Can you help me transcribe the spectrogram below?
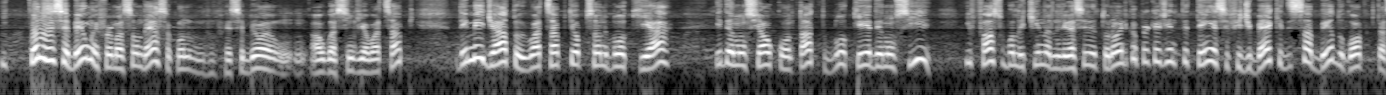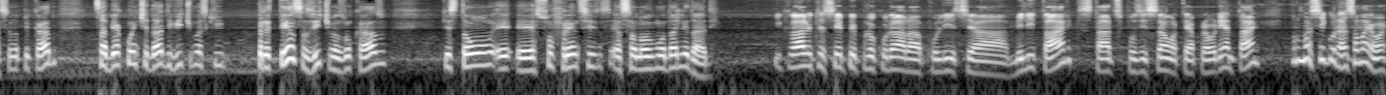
e quando recebeu uma informação dessa, quando recebeu algo assim via WhatsApp, de imediato o WhatsApp tem a opção de bloquear e denunciar o contato, bloqueia, denuncie e faça o boletim na delegacia eletrônica para que a gente tenha esse feedback de saber do golpe que está sendo aplicado, de saber a quantidade de vítimas que, pretensas vítimas no caso, que estão é, é, sofrendo essa nova modalidade. E claro que sempre procurar a polícia militar, que está à disposição até para orientar, por uma segurança maior.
